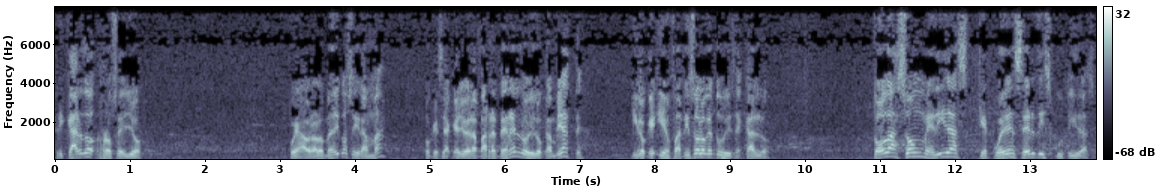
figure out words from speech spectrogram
Ricardo Rosselló, pues ahora los médicos se irán más, porque si aquello era para retenerlo y lo cambiaste. Y lo que y enfatizo lo que tú dices, Carlos. Todas son medidas que pueden ser discutidas.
